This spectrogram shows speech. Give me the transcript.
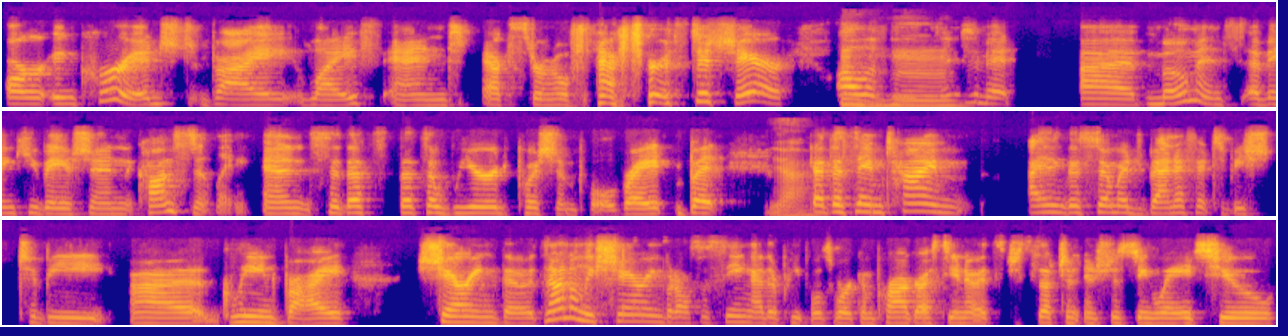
are encouraged by life and external factors to share all mm-hmm. of these mm-hmm. intimate uh, moments of incubation constantly and so that's that's a weird push and pull right but yeah at the same time I think there's so much benefit to be to be uh, gleaned by sharing those. Not only sharing, but also seeing other people's work in progress. You know, it's just such an interesting way to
